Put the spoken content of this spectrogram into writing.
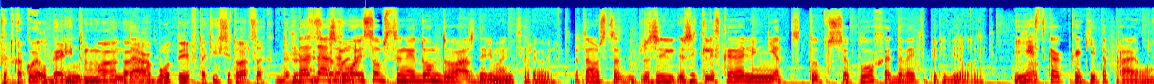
Вот какой алгоритм э, да. работы в таких ситуациях, когда да, даже сказали... мой собственный дом дважды ремонтировали. Потому что жители сказали, нет, тут все плохо, давайте переделывать. Есть как какие-то правила?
